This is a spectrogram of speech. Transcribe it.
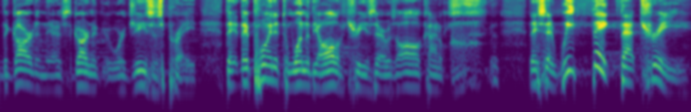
the garden there, it's the garden where Jesus prayed. They, they pointed to one of the olive trees there. It was all kind of, they said, We think that tree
